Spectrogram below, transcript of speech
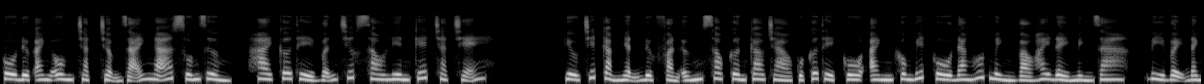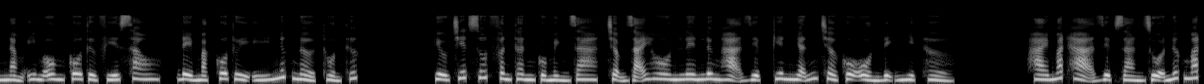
Cô được anh ôm chặt chậm rãi ngã xuống giường, hai cơ thể vẫn trước sau liên kết chặt chẽ. Kiều Chiết cảm nhận được phản ứng sau cơn cao trào của cơ thể cô, anh không biết cô đang hút mình vào hay đẩy mình ra, vì vậy đành nằm im ôm cô từ phía sau, để mặc cô tùy ý nức nở thổn thức. Kiều Chiết rút phân thân của mình ra, chậm rãi hôn lên lưng Hạ Diệp kiên nhẫn chờ cô ổn định nhịp thở. Hai mắt Hạ Diệp giàn rụa nước mắt,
